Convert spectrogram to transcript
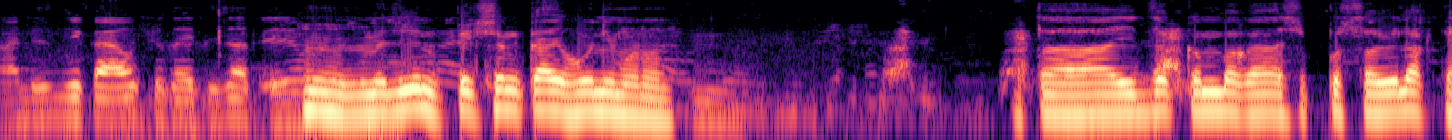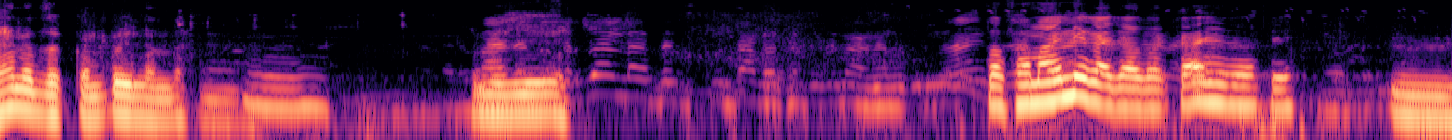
आधीच जी काय औषध आहे ती जाते. हम्म, म्हणजे इन्फेक्शन काय होणी म्हणून. आता ही जखम बघा अशी पुसावी लागते है ना जखम पहिल्यांदा. म्हणजे तसा नाही निघायचा आता काय ते हम्म,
